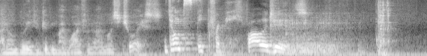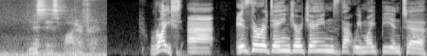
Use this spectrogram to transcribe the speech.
I don't believe you've given my wife and I much choice. Don't speak for me. Apologies. Mrs. Waterford. Right. Uh, is there a danger, James, that we might be into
